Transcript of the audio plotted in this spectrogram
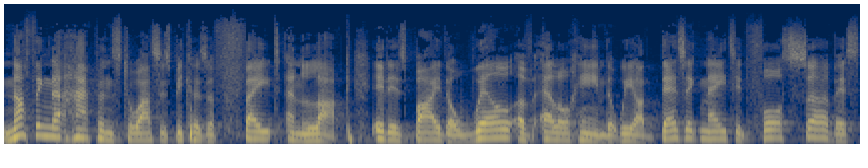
Nothing that happens to us is because of fate and luck. It is by the will of Elohim that we are designated for service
